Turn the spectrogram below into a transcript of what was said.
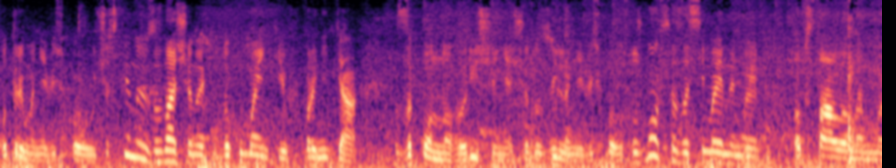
отримання військовою частиною зазначених документів, прийняття законного рішення щодо звільнення військовослужбовця за сімейними обставинами,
